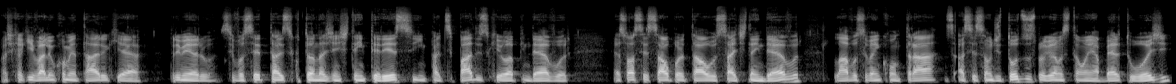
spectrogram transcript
Acho que aqui vale um comentário que é, primeiro, se você está escutando a gente tem interesse em participar do Scale Up Endeavor, é só acessar o portal, o site da Endeavor. Lá você vai encontrar a sessão de todos os programas que estão em aberto hoje.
